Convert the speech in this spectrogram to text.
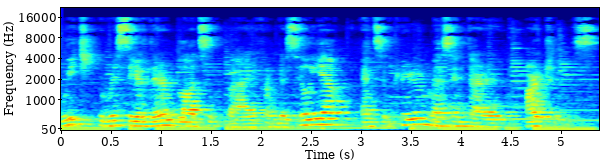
which receive their blood supply from the celiac and superior mesenteric arteries.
